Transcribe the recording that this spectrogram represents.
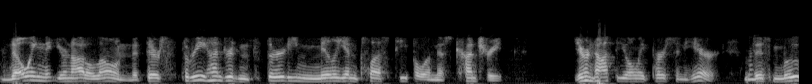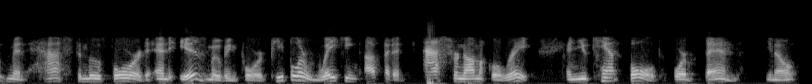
knowing that you're not alone, that there's 330 million plus people in this country, you're not the only person here. This movement has to move forward and is moving forward. People are waking up at an astronomical rate, and you can't fold or bend, you know,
